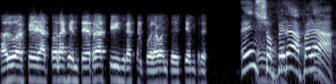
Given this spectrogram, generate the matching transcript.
Saludos a toda la gente de Racing, gracias por el aguante de siempre. Enzo, pará, pará,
